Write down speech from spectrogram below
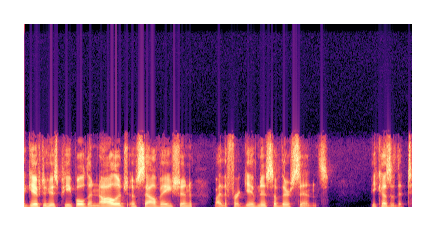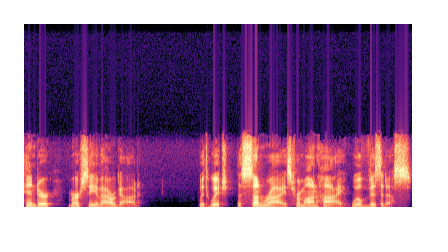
give to his people the knowledge of salvation by the forgiveness of their sins, because of the tender mercy of our God, with which the sunrise from on high will visit us,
